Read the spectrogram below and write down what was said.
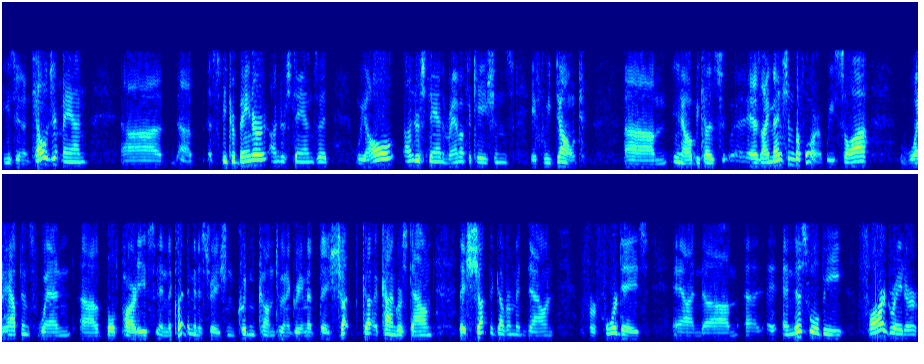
He's an intelligent man. Uh, uh, Speaker Boehner understands it. We all understand the ramifications if we don't. Um, you know, because as I mentioned before, we saw what happens when uh, both parties in the Clinton administration couldn't come to an agreement. They shut co- Congress down, they shut the government down for four days, and um, uh, and this will be far greater,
